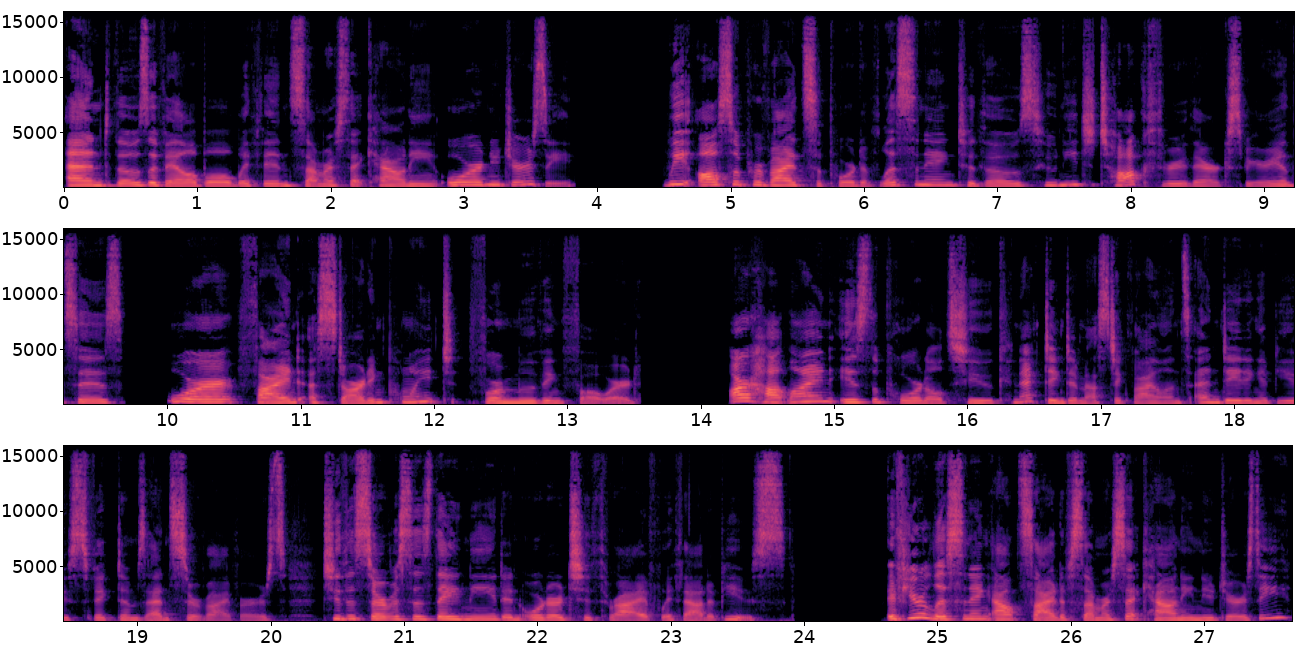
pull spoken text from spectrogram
and those available within Somerset County or New Jersey. We also provide supportive listening to those who need to talk through their experiences or find a starting point for moving forward. Our hotline is the portal to connecting domestic violence and dating abuse victims and survivors to the services they need in order to thrive without abuse. If you're listening outside of Somerset County, New Jersey,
